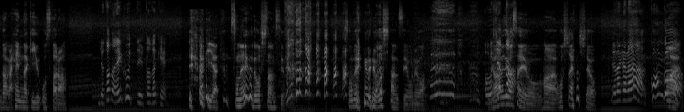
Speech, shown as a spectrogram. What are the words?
なんか変なキー押したら。いやただ F って言っただけ。いやその F で押したんすよ。その F で押したんすよ俺は。押しちゃっやめてくだたさいよ。はい押しちゃいましたよ。いやだから今後、は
